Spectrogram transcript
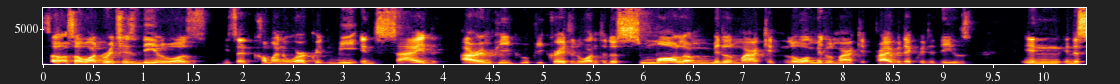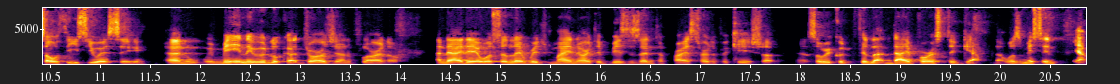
So, so what Rich's deal was, he said, come and work with me inside RMP Group. He created one to the smaller middle market, lower middle market private equity deals in, in the Southeast USA. And we mainly would look at Georgia and Florida. And the idea was to leverage minority business enterprise certification uh, so we could fill that diversity gap that was missing. Yeah.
